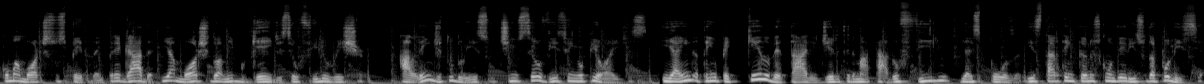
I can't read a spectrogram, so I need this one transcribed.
como a morte suspeita da empregada e a morte do amigo gay de seu filho Richard. Além de tudo isso, tinha o seu vício em opioides. E ainda tem o pequeno detalhe de ele ter matado o filho e a esposa e estar tentando esconder isso da polícia.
